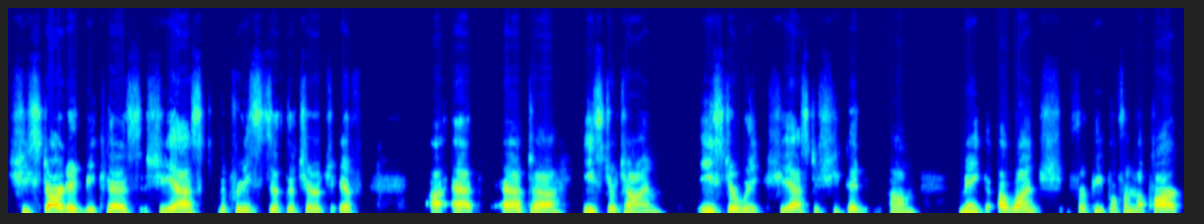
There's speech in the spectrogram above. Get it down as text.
She started because she asked the priests at the church if uh, at at uh, Easter time, Easter week, she asked if she could um, make a lunch for people from the park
